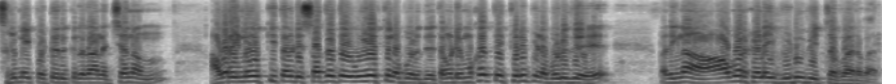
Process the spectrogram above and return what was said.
சிறுமைப்பட்டு இருக்கிறதான ஜனம் அவரை நோக்கி தன்னுடைய சத்தத்தை உயர்த்தின பொழுது தன்னுடைய முகத்தை திருப்பின பொழுது பார்த்தீங்கன்னா அவர்களை விடுவித்தவர் அவர்.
